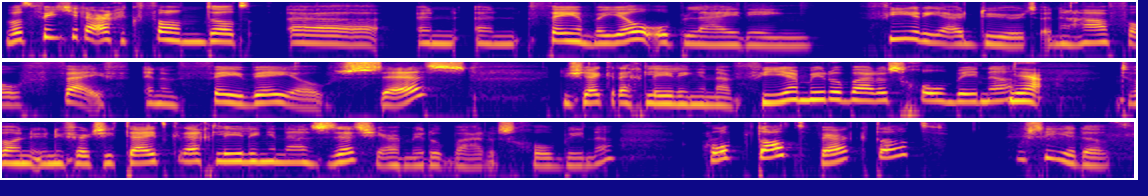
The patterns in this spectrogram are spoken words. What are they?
Wat vind je er eigenlijk van dat eh, een, een VMBO-opleiding vier jaar duurt, een HAVO 5 en een VWO 6? Dus jij krijgt leerlingen na vier jaar middelbare school binnen. Ja. Terwijl een universiteit krijgt leerlingen na zes jaar middelbare school binnen. Klopt dat? Werkt dat? Hoe zie je dat?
